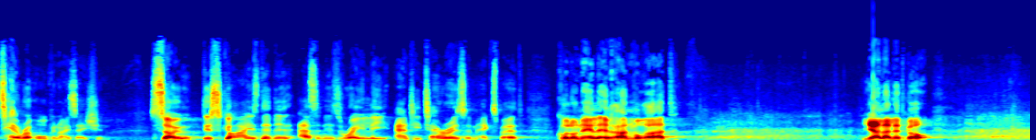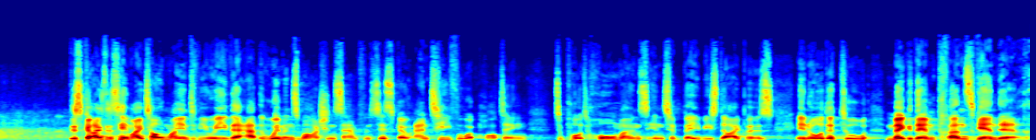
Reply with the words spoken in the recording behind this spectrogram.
terror organization. So, disguised as an Israeli anti terrorism expert, Colonel Erran Morad, Yalla, let's go. Disguised as him, I told my interviewee that at the Women's March in San Francisco, Antifa were plotting to put hormones into babies' diapers in order to make them transgender.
